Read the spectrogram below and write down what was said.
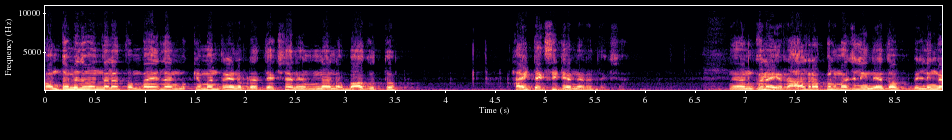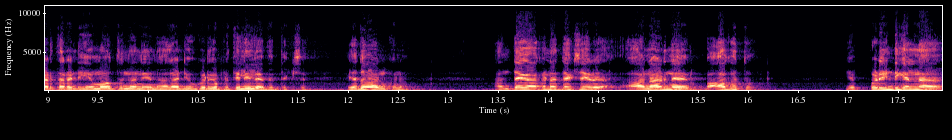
పంతొమ్మిది వందల తొంభై ఐదులో ముఖ్యమంత్రి అయినప్పుడు అధ్యక్ష నేను ఉన్నాను బాగుత్తు. హైటెక్ సిటీ అన్నారు అధ్యక్ష. నేను అనుకున్నా ఈ రాళ్ళ రప్పల మధ్యలో ఈయన ఏదో బిల్డింగ్ కడతారంటే ఏమవుతుందని నేను అలాంటి యువకుడికి అప్పుడు తెలియలేదు అధ్యక్ష. ఏదో అనుకున్నాం. అంతేకాకుండా అధ్యక్ష ఆనాడు నేను బాగుతూ ఎప్పుడు ఇంటికి వెళ్ళినా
